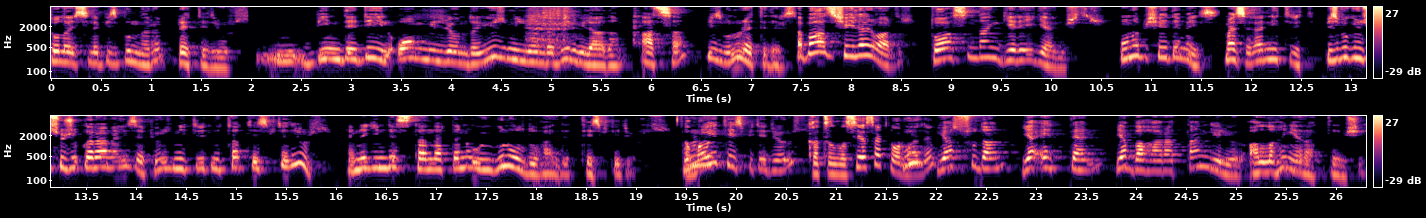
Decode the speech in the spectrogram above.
Dolayısıyla biz bunları reddediyoruz. Binde değil 10 milyonda 100 milyonda bir bile adam atsa biz bunu reddederiz. Ha, bazı şeyler vardır. Doğasından gereği gelmiştir. Ona bir şey demeyiz. Mesela nitrit. Biz bugün sucuklara analiz yapıyoruz. Nitrit nitrat tespit ediyoruz. Hem de Gimdes standartlarına uygun olduğu halde tespit ediyoruz. Bunu Ama- niye tespit ediyoruz? Katılması yasak Bu normalde. ya sudan, ya etten, ya baharattan geliyor. Allah'ın yarattığı bir şey.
